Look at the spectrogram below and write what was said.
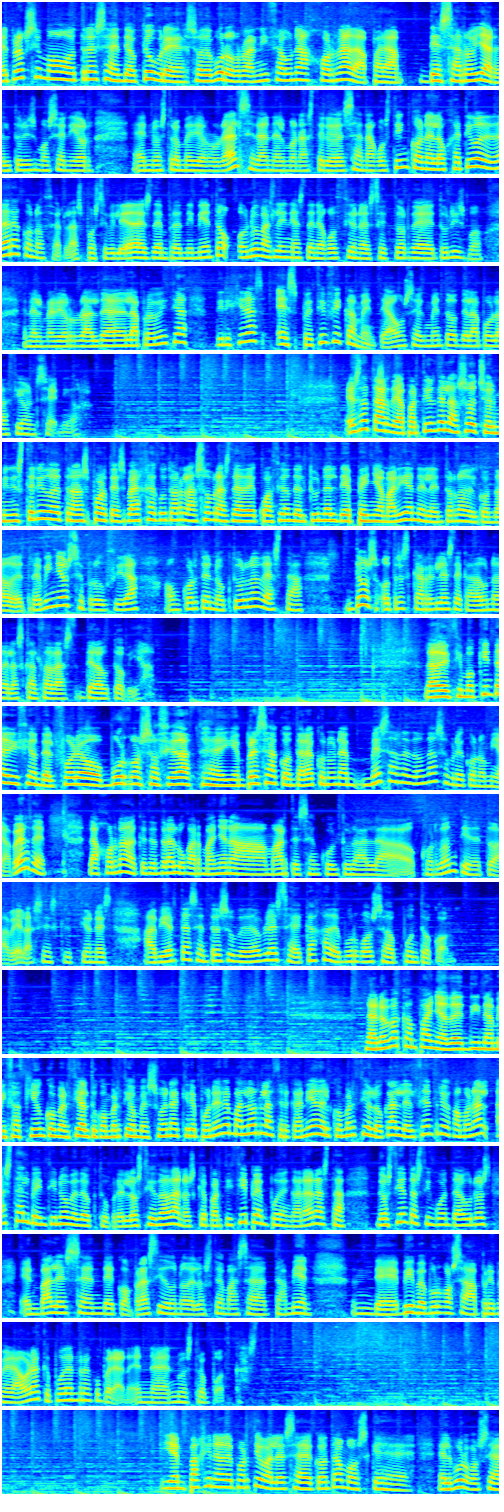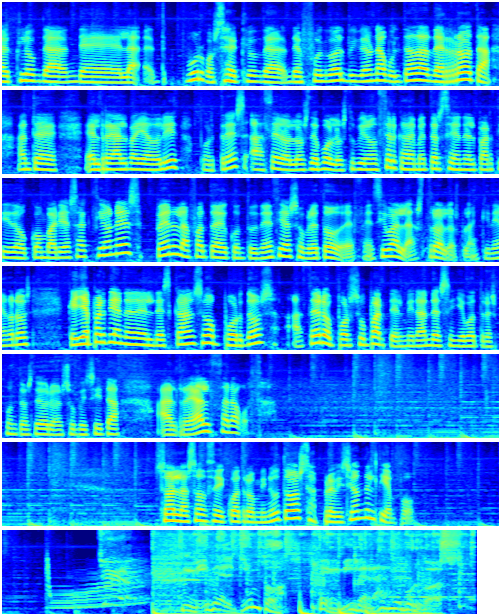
El próximo 3 de octubre, Sodeburgo organiza una jornada para desarrollar el turismo senior en nuestro medio rural. Será en el monasterio de San Agustín con el objetivo de dar a conocer las posibilidades de emprendimiento o nuevas líneas de negocio en el sector de turismo en el medio rural de la provincia, dirigidas específicamente a un segmento de la población senior. Esta tarde, a partir de las 8, el Ministerio de Transportes va a ejecutar las obras de adecuación del túnel de Peña María en el entorno del condado de Treviño. Se producirá a un corte nocturno de hasta dos o tres carriles de cada una de las calzadas de la autovía. La decimoquinta edición del Foro Burgos Sociedad y Empresa contará con una mesa redonda sobre economía verde. La jornada que tendrá lugar mañana martes en Cultural Cordón tiene todavía las inscripciones abiertas en www.cajadeburgos.com. La nueva campaña de dinamización comercial Tu Comercio Me Suena quiere poner en valor la cercanía del comercio local del centro y Gamonal hasta el 29 de octubre. Los ciudadanos que participen pueden ganar hasta 250 euros en vales de compra. Ha sido uno de los temas eh, también de Vive Burgos a primera hora que pueden recuperar en eh, nuestro podcast. Y en página deportiva les eh, contamos que el Burgos, el club de, Burgos, el club de, fútbol, vivió una abultada derrota ante el Real Valladolid por 3 a 0. Los de Bolo estuvieron cerca de meterse en el partido con varias acciones, pero la falta de contundencia, sobre todo defensiva, lastró a los blanquinegros, que ya perdían en el descanso por 2 a 0. Por su parte, el Miranda se llevó tres puntos de oro en su visita al Real Zaragoza. Son las 11 y 4 minutos. Previsión del tiempo. Vive el tiempo en Vive Radio Burgos.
